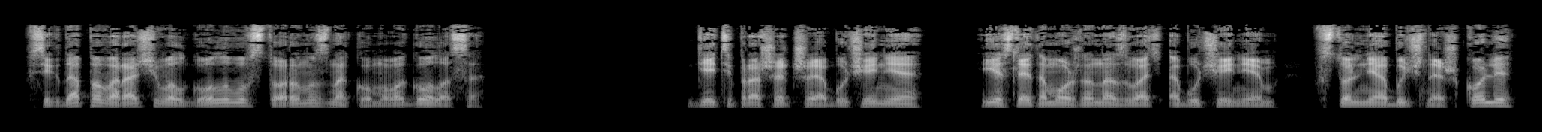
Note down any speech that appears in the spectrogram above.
всегда поворачивал голову в сторону знакомого голоса. Дети, прошедшие обучение, если это можно назвать обучением, в столь необычной школе,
